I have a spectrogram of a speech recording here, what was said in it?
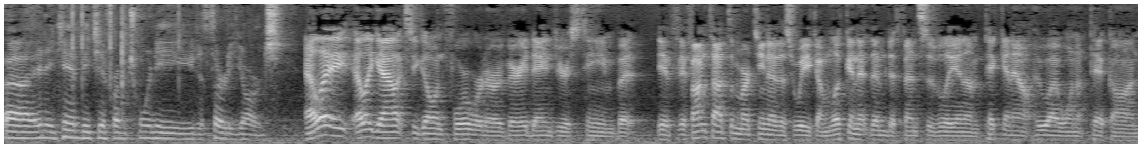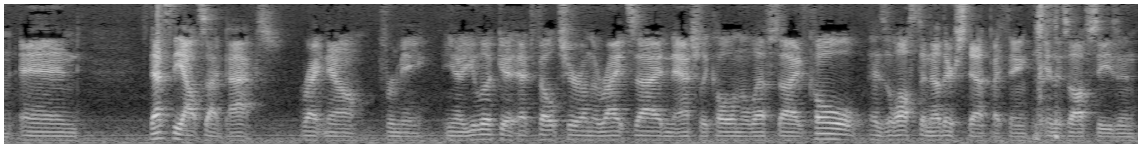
uh, and he can beat you from twenty to thirty yards. LA LA Galaxy going forward are a very dangerous team, but if, if I'm Tata Martino this week, I'm looking at them defensively and I'm picking out who I want to pick on, and that's the outside backs right now for me. You know, you look at, at Feltscher on the right side and Ashley Cole on the left side. Cole has lost another step, I think, in this offseason.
